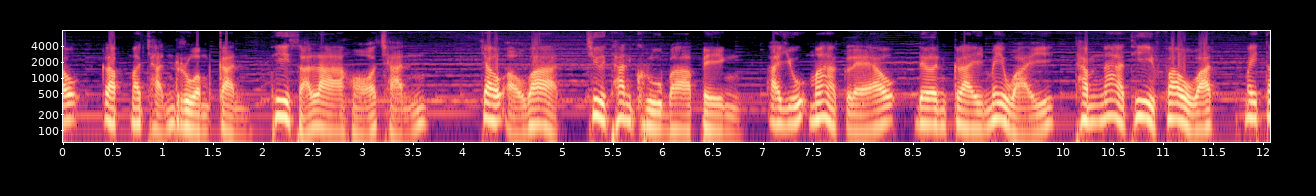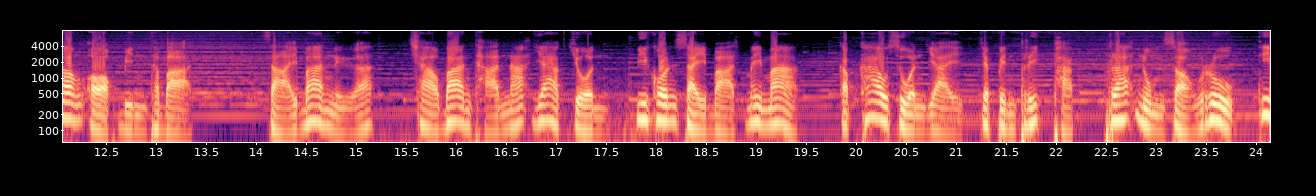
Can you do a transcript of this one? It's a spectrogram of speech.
วกลับมาฉันรวมกันที่ศาลาหอฉัน เจ้าอาวาส ชื่อท่านครูบาเปง อายุมากแล้ว เดินไกลไม่ไหวทำหน้าที่เฝ้าวัดไม่ต้องออกบินทบาทสายบ้านเหนือ ชาวบ้านฐานะยากจน มีคนใส่บาตรไม่มาก กับข้าวส่วนใหญ่จะเป็นพริกผัก พระหนุ่มสองรูปที่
